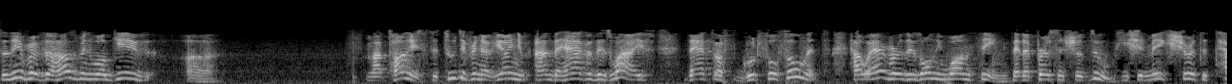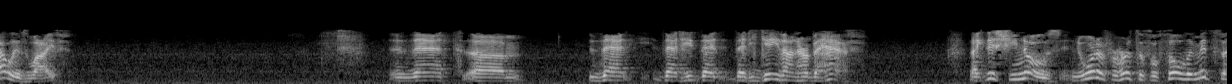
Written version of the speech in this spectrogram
So therefore, if the husband will give uh, matanis, the two different avyonim, on behalf of his wife, that's of good fulfillment. However, there's only one thing that a person should do. He should make sure to tell his wife that um, that that he that, that he gave on her behalf. Like this, she knows. In order for her to fulfill the mitzvah,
